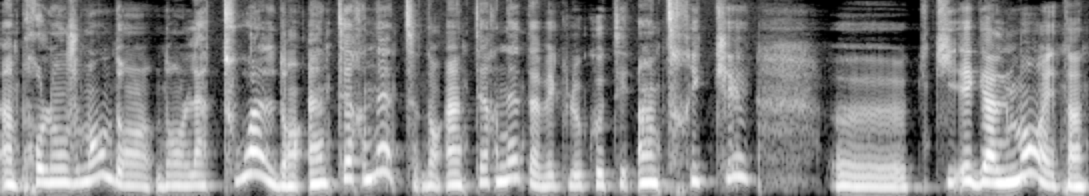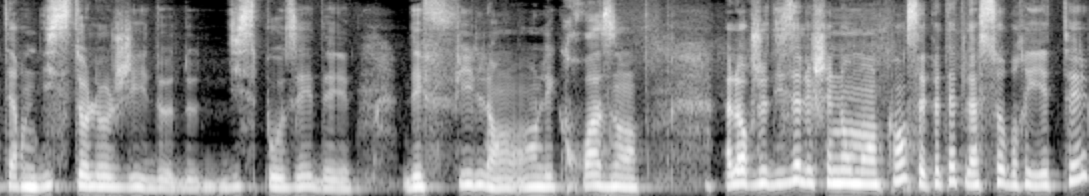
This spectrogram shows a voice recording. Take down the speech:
un prolongement dans, la toile, dans Internet, dans Internet avec le côté intriqué, euh, qui également est un terme d'histologie, de, disposer des, fils en, les croisant. Alors, je disais, le chaînon manquant, c'est peut-être la sobriété.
